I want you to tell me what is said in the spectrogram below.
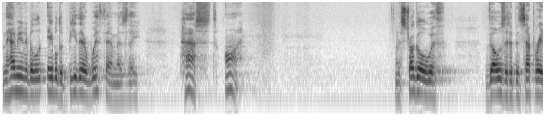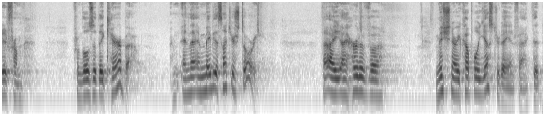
And they haven't been able to be there with them as they passed on. And a struggle with those that have been separated from, from those that they care about, And, that, and maybe that's not your story. I, I heard of a missionary couple yesterday, in fact, that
